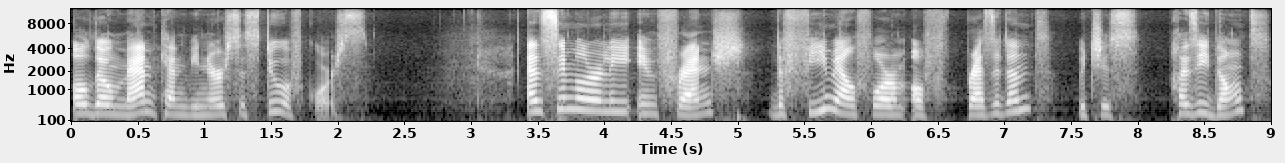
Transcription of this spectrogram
although men can be nurses too, of course. And similarly, in French, the female form of president, which is présidente,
